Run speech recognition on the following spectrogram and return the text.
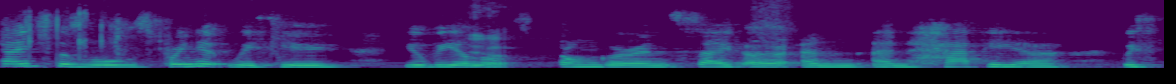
Change the rules. Bring it with you. You'll be a Yeah. lot stronger and safer and and happier with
